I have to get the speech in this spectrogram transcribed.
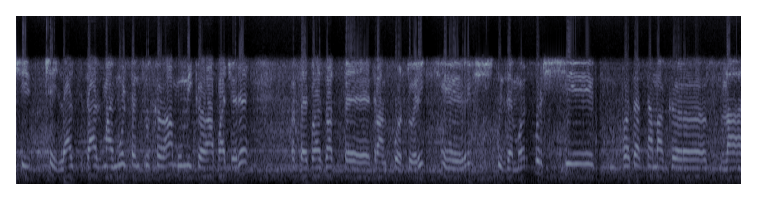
și ceilalți, dar mai mult pentru că am o mică afacere. Asta e bazat pe transporturi și de mărfuri și vă dați seama că la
